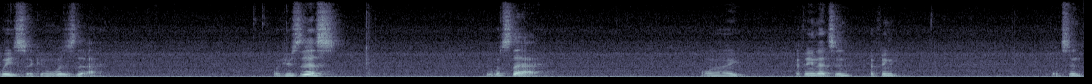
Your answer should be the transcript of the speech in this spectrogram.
Wait a second. What is that? Well, here's this. What's that? Well, I, I think that's in. I think that's in.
